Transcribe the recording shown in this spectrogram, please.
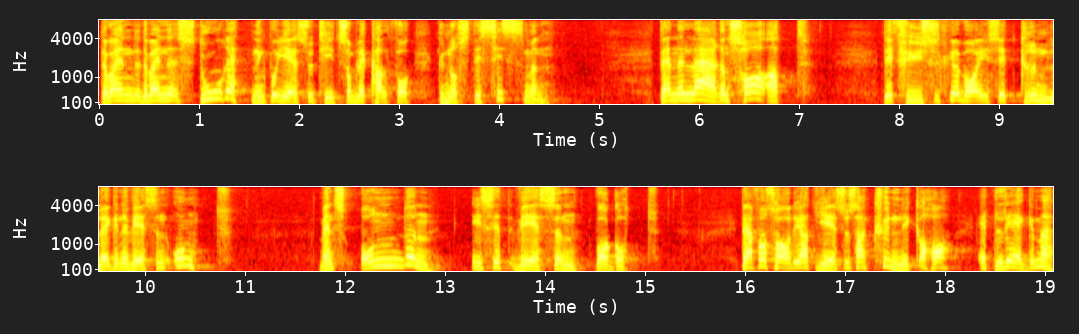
Det var, en, det var en stor retning på Jesu tid som ble kalt for gnostisismen. Denne læren sa at det fysiske var i sitt grunnleggende vesen ondt, mens ånden i sitt vesen var godt. Derfor sa de at Jesus han kunne ikke ha et legeme.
